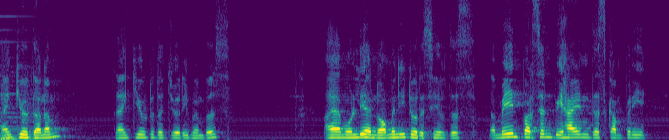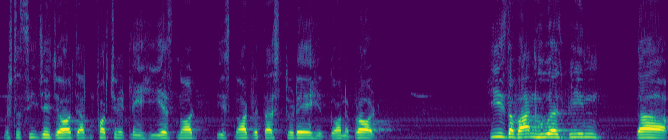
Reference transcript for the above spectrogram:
Thank you, Dhanam. Thank you to the jury members. I am only a nominee to receive this. The main person behind this company, Mr. C.J. George, unfortunately, he is not, he is not with us today. He's gone abroad. He is the one who has been the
